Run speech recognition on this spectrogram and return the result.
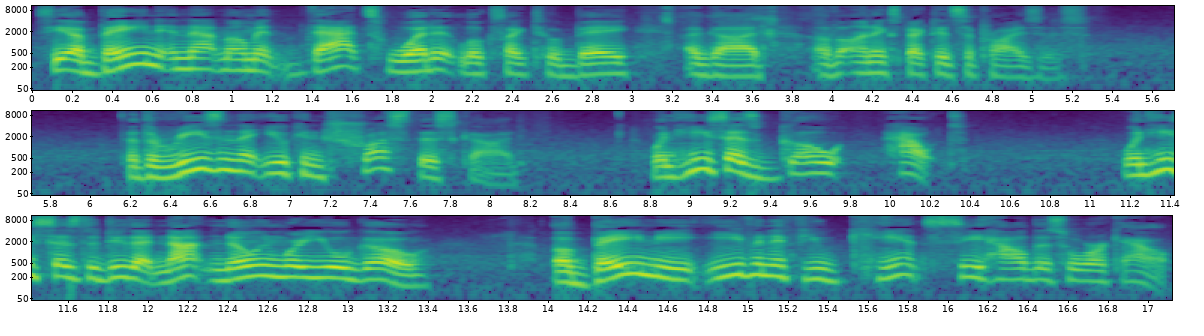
See, obeying in that moment, that's what it looks like to obey a God of unexpected surprises. That the reason that you can trust this God when He says, go out, when He says to do that, not knowing where you will go, obey me even if you can't see how this will work out.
